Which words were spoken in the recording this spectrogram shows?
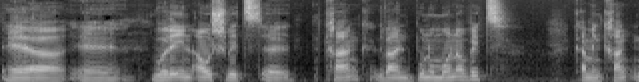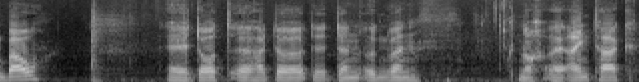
Er äh, wurde in Auschwitz äh, krank, war in Bunomonowitz kam in Krankenbau. Äh, dort äh, hat er dann irgendwann noch äh, einen Tag,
